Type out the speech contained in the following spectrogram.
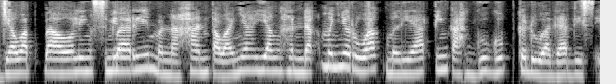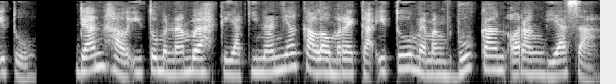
jawab Baoling sembari menahan tawanya yang hendak menyeruak melihat tingkah gugup kedua gadis itu. Dan hal itu menambah keyakinannya kalau mereka itu memang bukan orang biasa.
